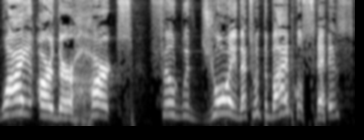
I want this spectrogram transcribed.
why are their hearts filled with joy? That's what the Bible says.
